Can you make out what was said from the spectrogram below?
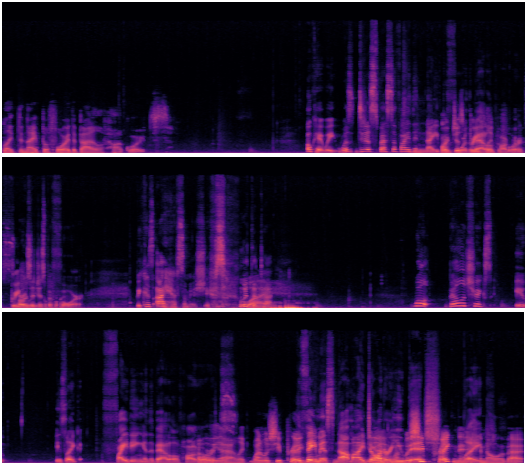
like the night before the Battle of Hogwarts. Okay, wait. Was did it specify the night Or before the Battle of before. Hogwarts, or was it just before? before. Because I have some issues with Why? the time. Well, Bellatrix it, is like fighting in the Battle of Hogwarts. Oh yeah, like when was she the pregnant? famous "Not my daughter, yeah, when you was bitch." she pregnant Like, and all of that?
